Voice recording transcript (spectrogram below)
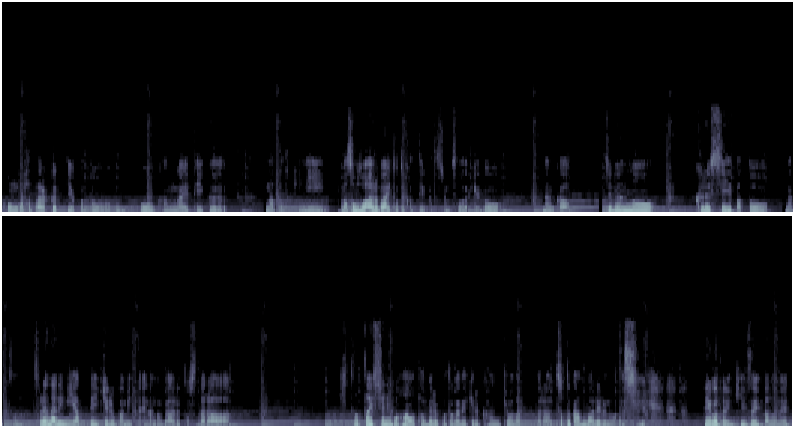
今後働くっていうことを考えていくなったときに、まあそもそもアルバイトとかっていう形もそうだけど、なんか自分の苦しい場と、なんかその、それなりにやっていける場みたいなのがあるとしたら、人と一緒にご飯を食べることができる環境だったら、ちょっと頑張れるの、私。っていうことに気づいたのね。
